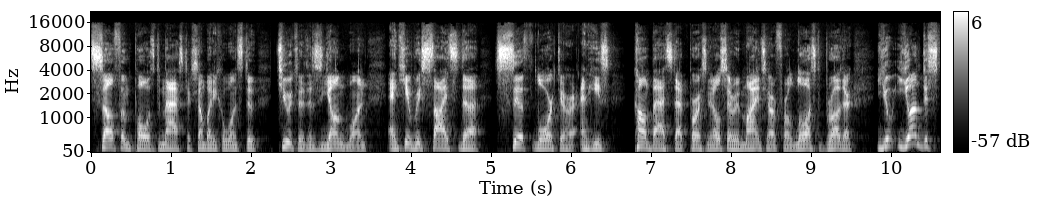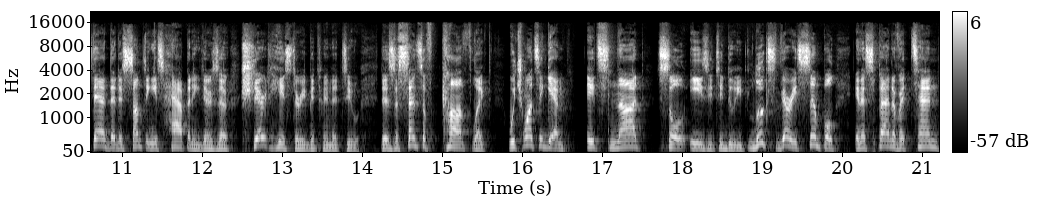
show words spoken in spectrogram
self-imposed master, somebody who wants to tutor this young one, and he recites the Sith lore to her, and he's combats that person. It also reminds her of her lost brother. You you understand that if something is happening, there's a shared history between the two. There's a sense of conflict, which once again, it's not so easy to do. It looks very simple in a span of a 10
